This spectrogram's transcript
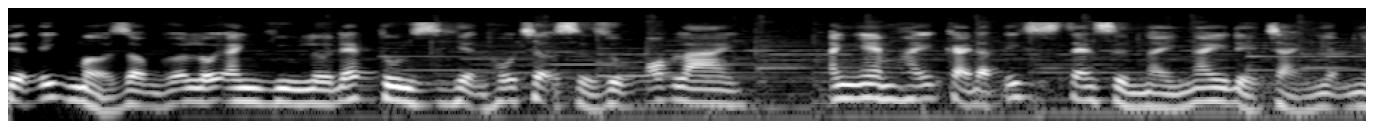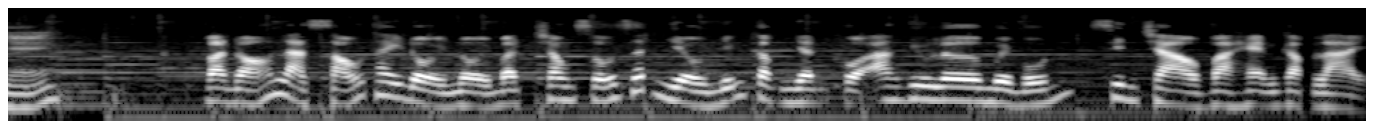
Tiện ích mở rộng gỡ lỗi Angular DevTools hiện hỗ trợ sử dụng offline. Anh em hãy cài đặt extension này ngay để trải nghiệm nhé. Và đó là 6 thay đổi nổi bật trong số rất nhiều những cập nhật của Angular 14. Xin chào và hẹn gặp lại.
